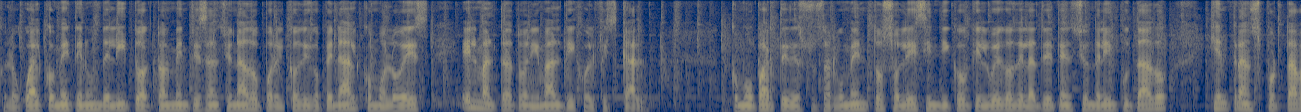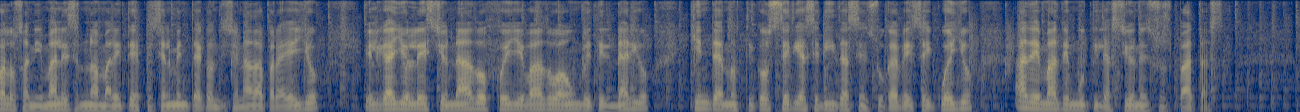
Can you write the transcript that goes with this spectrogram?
con lo cual cometen un delito actualmente sancionado por el Código Penal como lo es el maltrato animal, dijo el fiscal. Como parte de sus argumentos, Solés indicó que luego de la detención del imputado, quien transportaba los animales en una maleta especialmente acondicionada para ello, el gallo lesionado fue llevado a un veterinario, quien diagnosticó serias heridas en su cabeza y cuello, además de mutilación en sus patas.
